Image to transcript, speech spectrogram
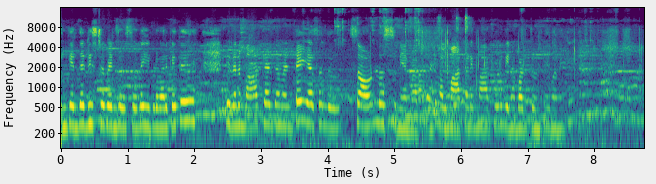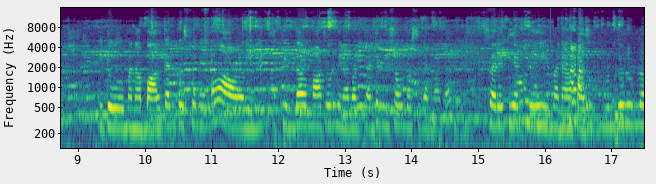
ఇంకెంత డిస్టర్బెన్స్ వస్తుందో ఇప్పటి వరకు అయితే ఏదైనా మాట్లాడదామంటే అసలు సౌండ్లు వస్తున్నాయి అన్నమాట. అంటే వాళ్ళు మాట్లాడే మాట్లాడి వినబడుతుంటాయి మనకి. ఇటు మన బాల్కనీకి వస్తేనేమో కింద మాట్లాడు వినబడుతుంది అంటే రీసౌండ్ వస్తుంది అనమాట సరే తీయండి మన ముందు రూమ్లో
